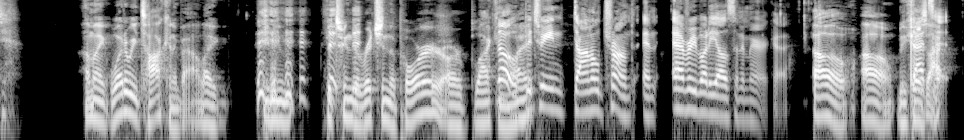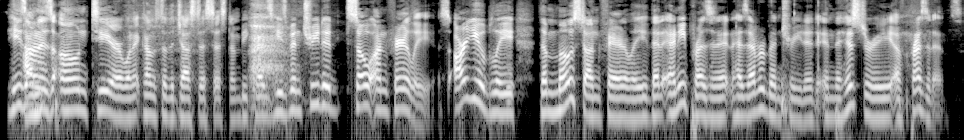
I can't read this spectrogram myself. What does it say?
I'm like, what are we talking about? Like You mean between the rich and the poor, or black and no, white? between Donald Trump and everybody else in America. oh, oh, because That's I, it. He's on I'm- his own tier when it comes to the justice system because he's been treated so unfairly. It's arguably the most unfairly that any president has ever been treated in the history of presidents.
